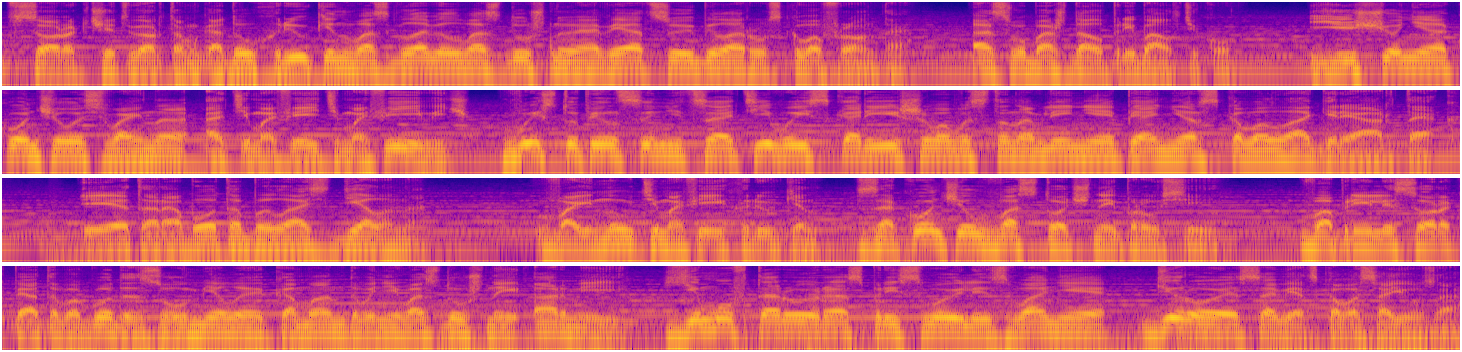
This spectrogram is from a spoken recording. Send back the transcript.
В 1944 году Хрюкин возглавил воздушную авиацию Белорусского фронта – освобождал Прибалтику. Еще не окончилась война, а Тимофей Тимофеевич выступил с инициативой скорейшего восстановления пионерского лагеря «Артек». И эта работа была сделана. Войну Тимофей Хрюкин закончил в Восточной Пруссии. В апреле 45 -го года за умелое командование воздушной армией ему второй раз присвоили звание Героя Советского Союза.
